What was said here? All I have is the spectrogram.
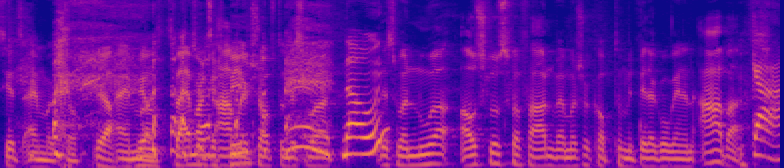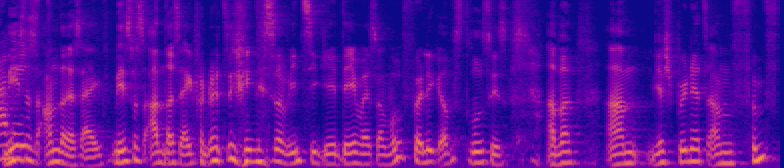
Sie hat es einmal geschafft. Ja, einmal. wir haben es zweimal einmal gespielt. geschafft und das war, das war nur Ausschlussverfahren, weil wir schon gehabt haben mit Pädagoginnen. Aber Gar mir, ist was anderes mir ist was anderes eingefallen. Ich finde es so eine witzige Idee, weil es einfach völlig abstrus ist. Aber ähm, wir spielen jetzt am 5.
